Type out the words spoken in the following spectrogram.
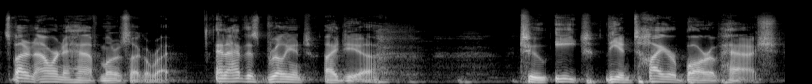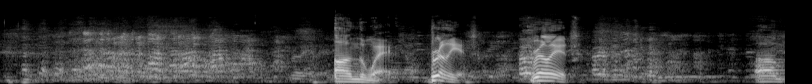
it's about an hour and a half motorcycle ride. And I have this brilliant idea to eat the entire bar of hash on the way. Brilliant. Brilliant. Um,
